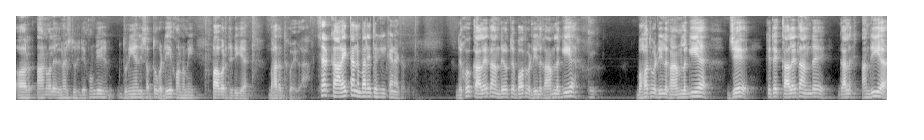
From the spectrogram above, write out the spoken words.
ਔਰ ਆਉਣ ਵਾਲੇ ਦਿਨਾਂ 'ਚ ਤੁਸੀਂ ਦੇਖੋਗੇ ਦੁਨੀਆ ਦੀ ਸਭ ਤੋਂ ਵੱਡੀ ਇਕਨੋਮੀ ਪਾਵਰ ਜਿਹੜੀ ਹੈ ਭਾਰਤ ਹੋਏਗਾ। ਸਰ ਕਾਲੇ ਧਨ ਬਾਰੇ ਤੁਸੀਂ ਕੀ ਕਹਿਣਾ ਚਾਹੁੰਦੇ ਦੇਖੋ ਕਾਲੇ ਧਨ ਦੇ ਉੱਤੇ ਬਹੁਤ ਵੱਡੀ ਲਗਾਮ ਲੱਗੀ ਹੈ। ਜੀ। ਬਹੁਤ ਵੱਡੀ ਲਗਾਮ ਲੱਗੀ ਹੈ। ਜੇ ਕਿਤੇ ਕਾਲੇ ਧਨ ਦੇ ਗੱਲ ਆਂਦੀ ਆ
